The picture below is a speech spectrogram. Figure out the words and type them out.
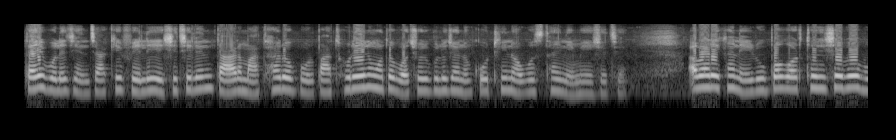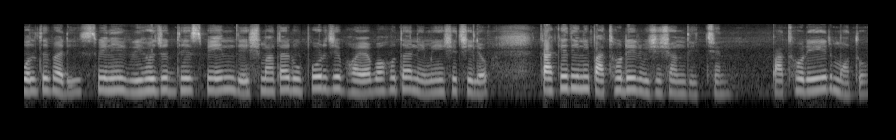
তাই বলেছেন, যাকে ফেলে এসেছিলেন তার মাথার ওপর পাথরের মতো বছরগুলো যেন কঠিন অবস্থায় নেমে এসেছে। আবার এখানে রূপক অর্থ হিসেবেও বলতে পারি, স্পেনের গৃহযুদ্ধে স্পেন দেশমাতার উপর যে ভয়াবহতা নেমে এসেছিল, তাকে তিনি পাথরের বিশেষণ দিচ্ছেন। পাথরের মতো।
